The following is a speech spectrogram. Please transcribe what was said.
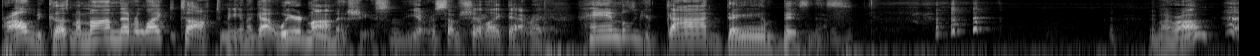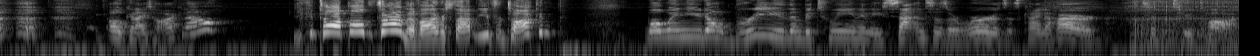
Probably because my mom never liked to talk to me, and I got weird mom issues, mm-hmm. yeah, or some shit like that, right? Handle your goddamn business. Am I wrong? Oh, can I talk now? You can talk all the time. Have I ever stopped you from talking? Well, when you don't breathe in between any sentences or words, it's kind of hard to, to talk.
